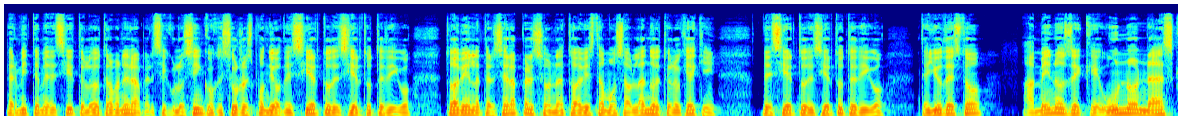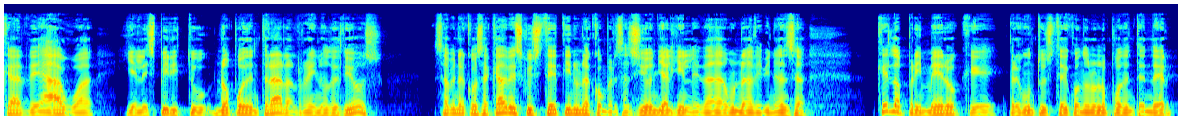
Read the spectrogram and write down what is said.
Permíteme decírtelo de otra manera. Versículo 5, Jesús respondió, de cierto, de cierto te digo, todavía en la tercera persona, todavía estamos hablando de teología aquí, de cierto, de cierto te digo, ¿te ayuda esto? A menos de que uno nazca de agua y el Espíritu no puede entrar al reino de Dios. ¿Sabe una cosa? Cada vez que usted tiene una conversación y alguien le da una adivinanza, ¿Qué es lo primero que pregunta usted cuando no lo puede entender?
